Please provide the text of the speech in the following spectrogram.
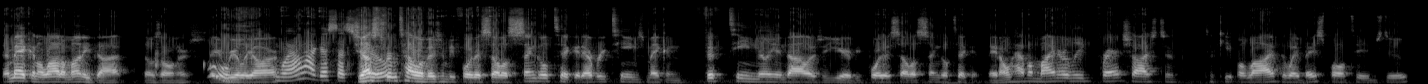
they're making a lot of money, Dot. Those owners, they really are. Well, I guess that's Just true. from television, before they sell a single ticket, every team's making $15 million a year before they sell a single ticket. They don't have a minor league franchise to, to keep alive the way baseball teams do.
